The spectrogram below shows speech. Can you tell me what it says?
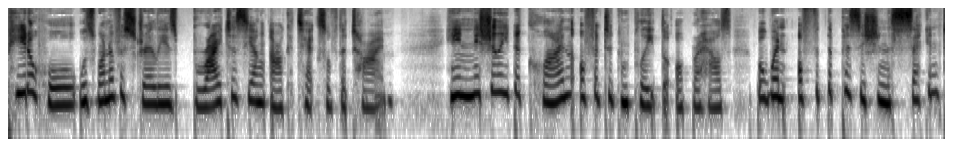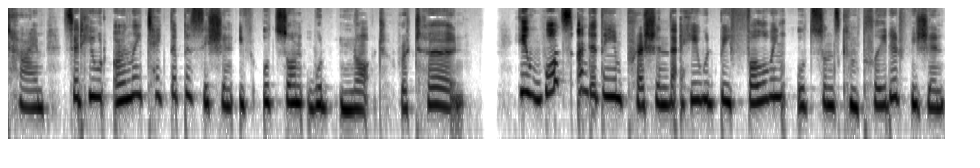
Peter Hall was one of Australia's brightest young architects of the time. He initially declined the offer to complete the Opera House, but when offered the position a second time, said he would only take the position if Utzon would not return. He was under the impression that he would be following Utzon's completed vision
